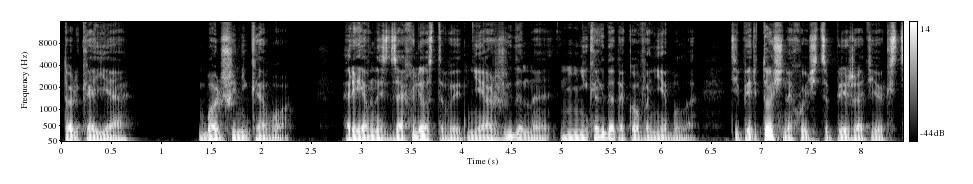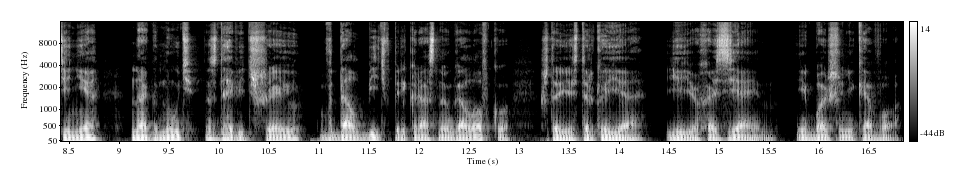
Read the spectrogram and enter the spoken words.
Только я. Больше никого. Ревность захлестывает неожиданно, никогда такого не было. Теперь точно хочется прижать ее к стене, нагнуть, сдавить шею, вдолбить в прекрасную головку, что есть только я, ее хозяин, и больше никого,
